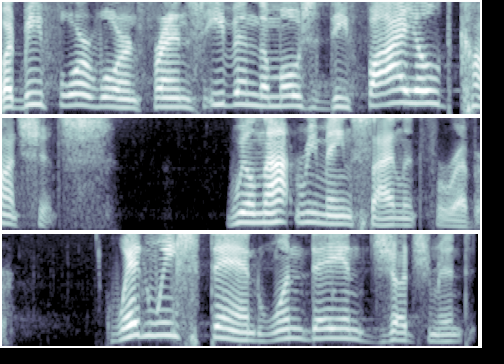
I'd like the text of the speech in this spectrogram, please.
But be forewarned, friends, even the most defiled conscience will not remain silent forever. When we stand one day in judgment,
